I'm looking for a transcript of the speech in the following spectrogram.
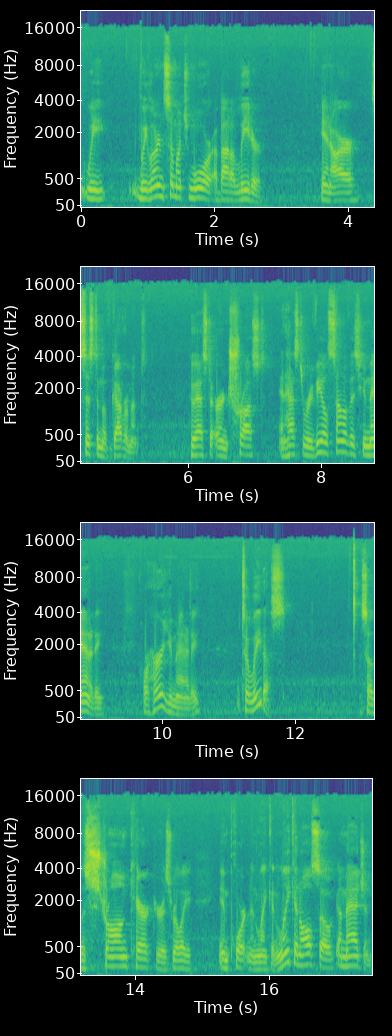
we, we learn so much more about a leader in our system of government who has to earn trust and has to reveal some of his humanity or her humanity to lead us. So the strong character is really important in Lincoln. Lincoln also, imagine,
